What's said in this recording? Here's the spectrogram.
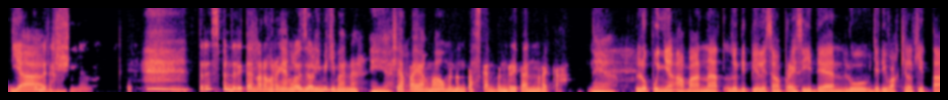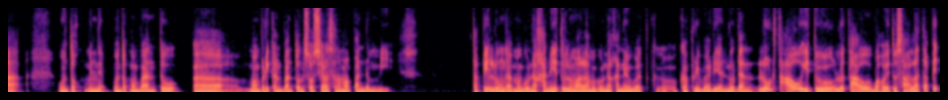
Ya, terus penderitaan orang-orang yang lo zolimi gimana iya. siapa yang mau menuntaskan penderitaan mereka Iya. Lu punya Hmm. amanat, lu dipilih sama presiden, lu jadi wakil kita untuk untuk membantu eh, memberikan bantuan sosial selama pandemi. Tapi lu nggak menggunakan itu, lu malah menggunakannya buat ke- kepribadian lu dan lu tahu itu, lu tahu bahwa itu salah, tapi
